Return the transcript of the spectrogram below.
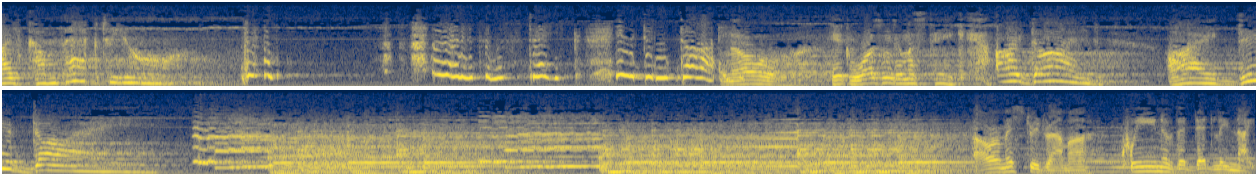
I've come back to you. Then. Then it's a mistake. You didn't die. No, it wasn't a mistake. I died. I did die. Our mystery drama, Queen of the Deadly Night,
